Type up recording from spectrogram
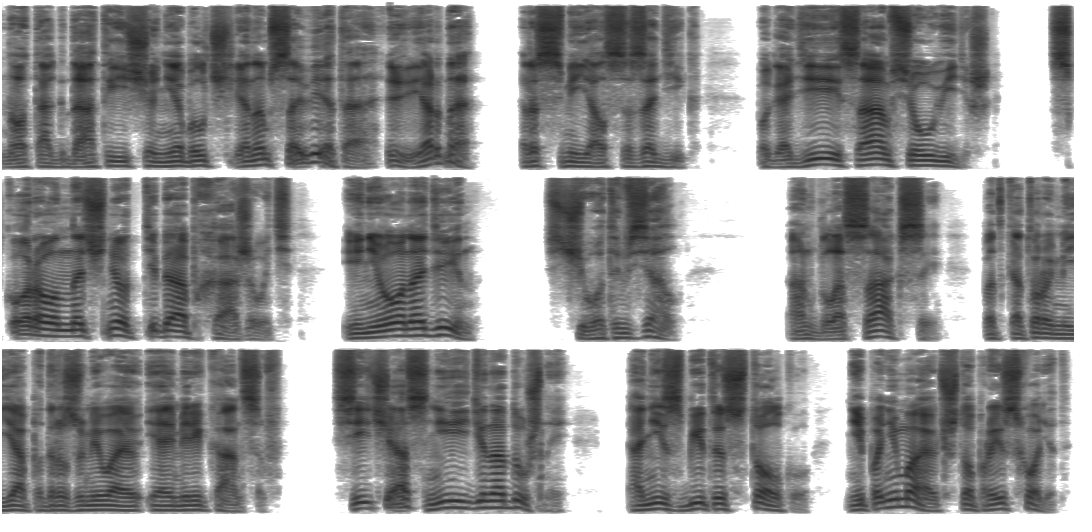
«Но тогда ты еще не был членом совета, верно?» — рассмеялся Задик. «Погоди, сам все увидишь. Скоро он начнет тебя обхаживать. И не он один. С чего ты взял? Англосаксы, под которыми я подразумеваю и американцев, сейчас не единодушны. Они сбиты с толку, не понимают, что происходит.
